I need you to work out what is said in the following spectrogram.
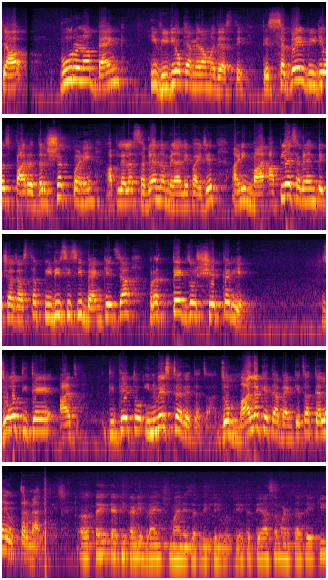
त्या पूर्ण बँक ही व्हिडिओ कॅमेरामध्ये असते. ते सगळे व्हिडिओज पारदर्शकपणे आपल्याला सगळ्यांना मिळाले पाहिजेत. आणि मा आपल्या सगळ्यांपेक्षा जास्त पी डी सी सी बँकेचा प्रत्येक जो शेतकरी आहे जो तिथे आज तिथे तो इन्व्हेस्टर आहे त्याचा जो मालक आहे त्या बँकेचा त्यालाही उत्तर मिळालं पाहिजे. ताई त्या ठिकाणी ब्रँच मॅनेजर देखील होते. तर ते असं म्हणतात आहे की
